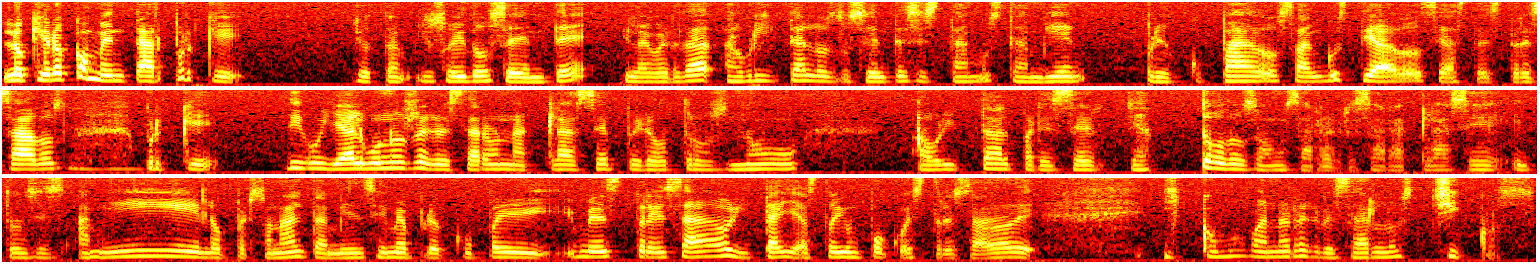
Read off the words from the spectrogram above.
lo quiero comentar porque yo, yo soy docente y la verdad ahorita los docentes estamos también preocupados, angustiados y hasta estresados, porque digo, ya algunos regresaron a clase, pero otros no. Ahorita al parecer ya todos vamos a regresar a clase, entonces a mí lo personal también sí me preocupa y, me estresa, ahorita ya estoy un poco estresada de ¿y cómo van a regresar los chicos?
